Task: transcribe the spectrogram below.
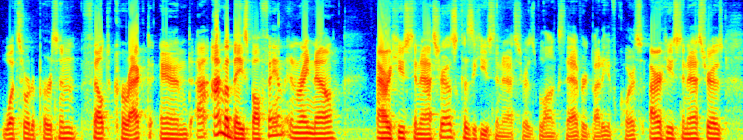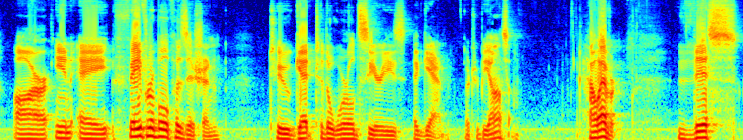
what sort of person felt correct. And I- I'm a baseball fan, and right now, our Houston Astros, because the Houston Astros belongs to everybody, of course, our Houston Astros are in a favorable position to get to the World Series again, which would be awesome. However, this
